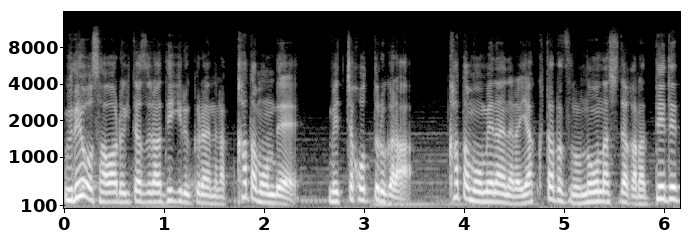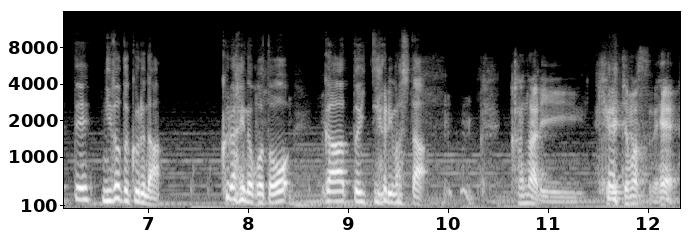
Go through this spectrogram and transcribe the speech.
腕を触るいたずらできるくらいなら肩もんで、めっちゃ凝っとるから、肩もめないなら役立たずの脳なしだから出てって二度と来るな。くらいのことをガーッと言ってやりました。かなり切れてますね。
